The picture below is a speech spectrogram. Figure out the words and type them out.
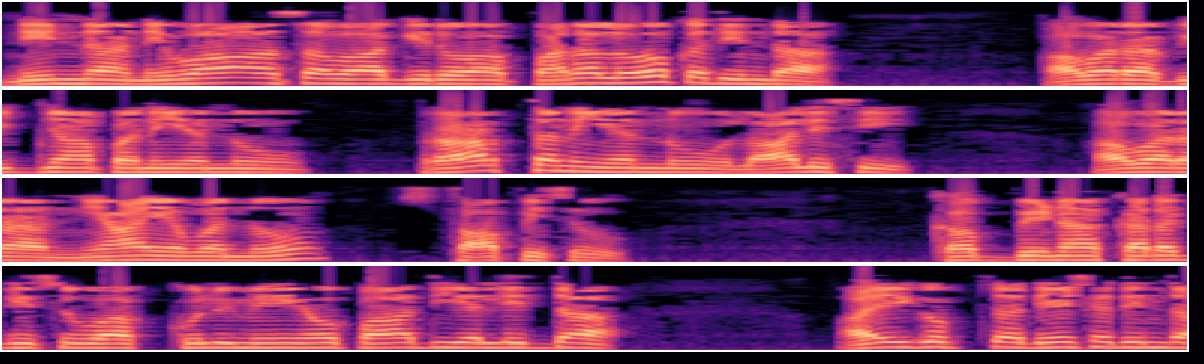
ನಿನ್ನ ನಿವಾಸವಾಗಿರುವ ಪರಲೋಕದಿಂದ ಅವರ ವಿಜ್ಞಾಪನೆಯನ್ನು ಪ್ರಾರ್ಥನೆಯನ್ನು ಲಾಲಿಸಿ ಅವರ ನ್ಯಾಯವನ್ನು ಸ್ಥಾಪಿಸು. ಕಬ್ಬಿಣ ಕರಗಿಸುವ ಕುಲುಮೆಯೋಪಾದಿಯಲ್ಲಿದ್ದ ಐಗುಪ್ತ ದೇಶದಿಂದ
